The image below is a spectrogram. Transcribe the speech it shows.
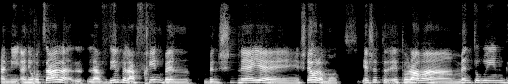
אני, אני רוצה להבדיל ולהבחין בין, בין שני, אה, שני עולמות. יש את, את עולם המנטורינג,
